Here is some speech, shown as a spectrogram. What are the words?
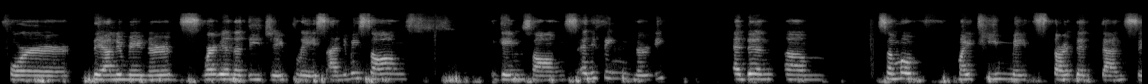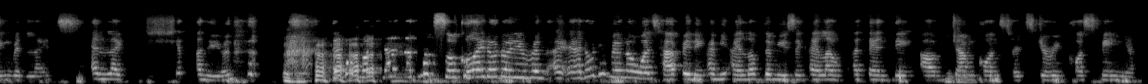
for the anime nerds wherein a DJ plays anime songs, game songs, anything nerdy. And then um, some of my teammates started dancing with lights. And like, shit, ano yun? that, that, looks so cool. I don't know even I, I don't even know what's happening. I mean, I love the music. I love attending um jam mm-hmm. concerts during Cosmania.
